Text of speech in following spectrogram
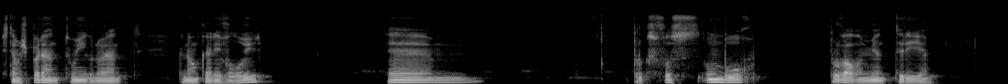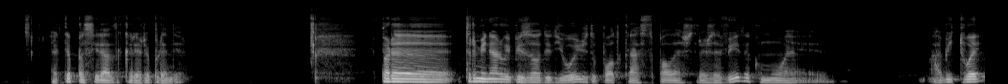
estamos perante um ignorante que não quer evoluir, um, porque se fosse um burro, provavelmente teria a capacidade de querer aprender. Para terminar o episódio de hoje do podcast Palestras da Vida, como é habitué,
